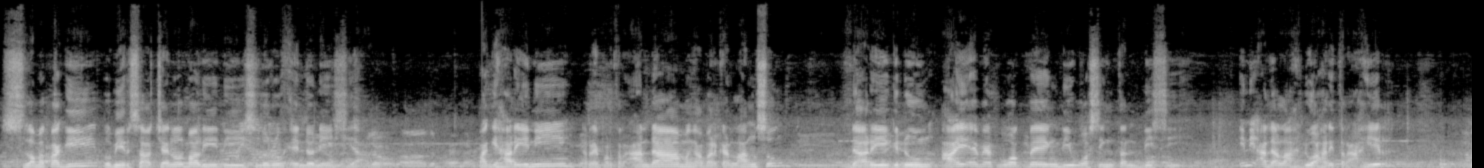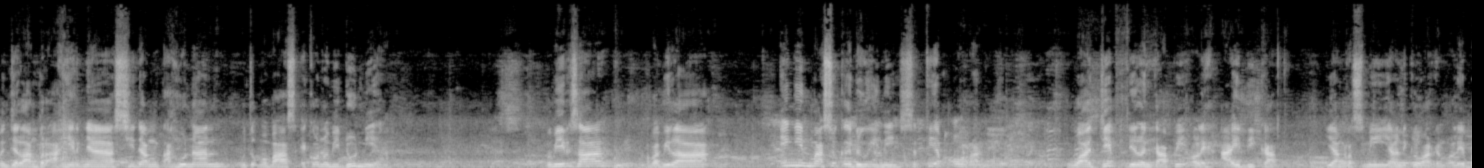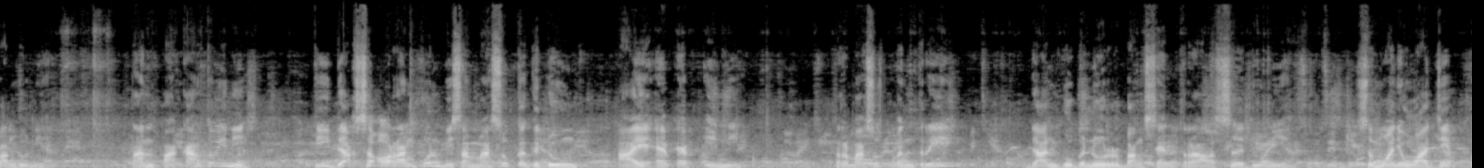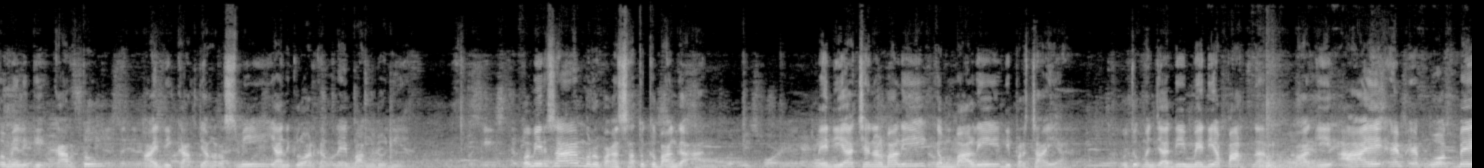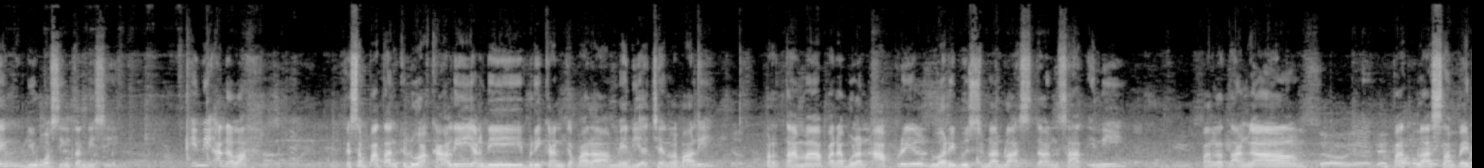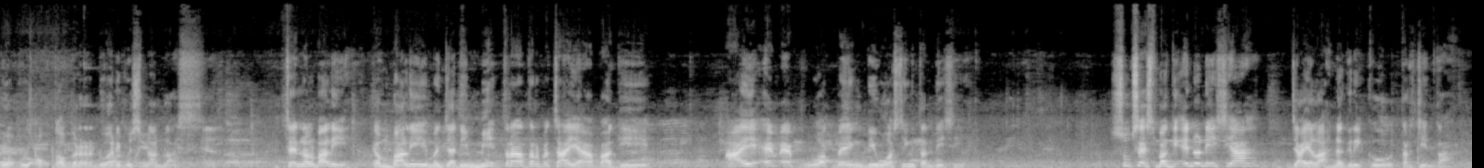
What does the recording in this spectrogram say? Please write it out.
Selamat pagi pemirsa channel Bali di seluruh Indonesia. Pagi hari ini reporter Anda mengabarkan langsung dari gedung IMF World Bank di Washington DC. Ini adalah dua hari terakhir menjelang berakhirnya sidang tahunan untuk membahas ekonomi dunia. Pemirsa, apabila ingin masuk ke gedung ini, setiap orang wajib dilengkapi oleh ID card yang resmi yang dikeluarkan oleh Bank Dunia. Tanpa kartu ini, tidak seorang pun bisa masuk ke gedung IMF ini, termasuk menteri dan gubernur bank sentral sedunia. Semuanya wajib memiliki kartu ID card yang resmi yang dikeluarkan oleh Bank Dunia. Pemirsa merupakan satu kebanggaan. Media Channel Bali kembali dipercaya untuk menjadi media partner bagi IMF World Bank di Washington DC. Ini adalah kesempatan kedua kali yang diberikan kepada media channel Bali. Pertama pada bulan April 2019 dan saat ini pada tanggal 14 sampai 20 Oktober 2019. Channel Bali kembali menjadi mitra terpercaya bagi IMF World Bank di Washington DC. Sukses bagi Indonesia, jayalah negeriku tercinta.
